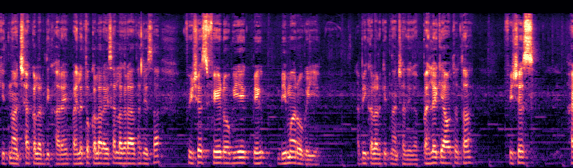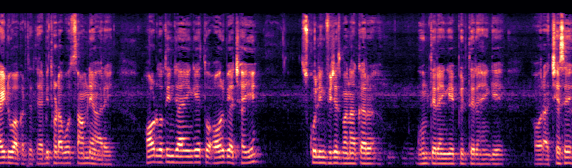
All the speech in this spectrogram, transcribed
कितना अच्छा कलर दिखा रहे हैं। पहले तो कलर ऐसा लग रहा था जैसा फिशेस फेड हो गई है बीमार हो गई है। अभी कलर कितना अच्छा दिखा। पहले क्या होता था फिशेस हाइड हुआ करते थे, अभी थोड़ा बहुत सामने आ रहे और दो तीन जाएँगे तो और भी अच्छा ये स्कूलिंग फिशेस बनाकर घूमते रहेंगे, फिरते रहेंगे और अच्छे से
